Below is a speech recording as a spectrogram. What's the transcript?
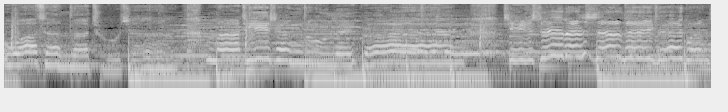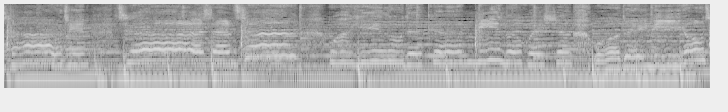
我策马出征，马蹄声如泪奔，青石板上的月光照进这山城，我一路的跟你轮回声，我对你用情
